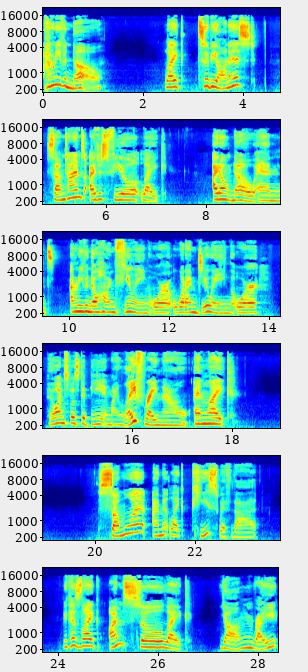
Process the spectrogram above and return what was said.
i don't even know. Like to be honest sometimes i just feel like I don't know and I don't even know how I'm feeling or what I'm doing or who I'm supposed to be in my life right now. And like, somewhat, I'm at like peace with that. Because like, I'm still like young, right?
